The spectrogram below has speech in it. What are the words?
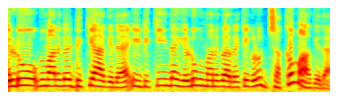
ಎರಡು ವಿಮಾನಗಳ ಡಿಕ್ಕಿ ಆಗಿದೆ. ಈ ಡಿಕ್ಕಿಯಿಂದ ಎರಡು ವಿಮಾನಗಳ ರೆಕ್ಕೆಗಳು ಜಖಮ್ ಆಗಿದೆ.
